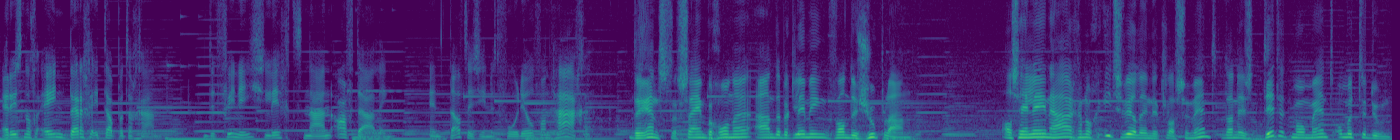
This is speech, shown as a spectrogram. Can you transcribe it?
Er is nog één bergetappe te gaan. De finish ligt na een afdaling. En dat is in het voordeel van Hagen. De rensters zijn begonnen aan de beklimming van de Jouplaan. Als Helene Hagen nog iets wil in het klassement, dan is dit het moment om het te doen.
